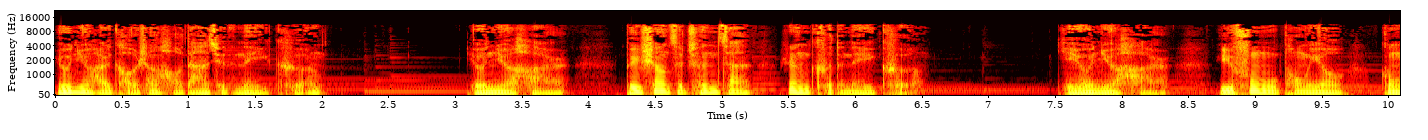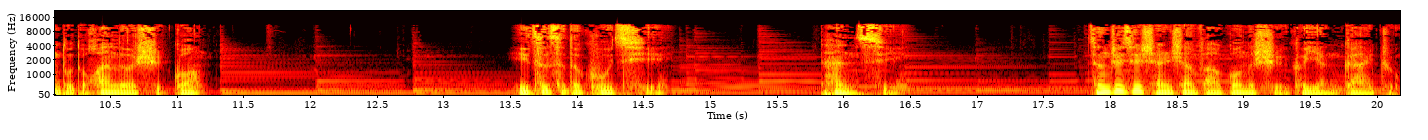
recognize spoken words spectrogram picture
有女孩考上好大学的那一刻，有女孩被上司称赞认可的那一刻，也有女孩。”与父母朋友共度的欢乐时光，一次次的哭泣、叹息，将这些闪闪发光的时刻掩盖住，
